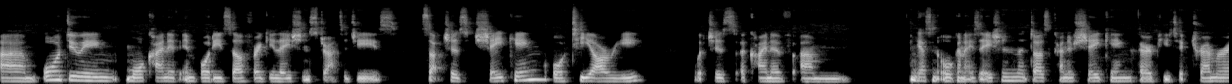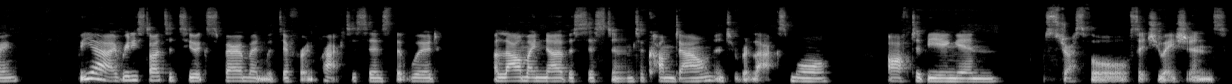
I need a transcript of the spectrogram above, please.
um, or doing more kind of embodied self regulation strategies such as shaking or TRE, which is a kind of, um, I guess, an organization that does kind of shaking, therapeutic tremoring. But yeah, I really started to experiment with different practices that would allow my nervous system to come down and to relax more after being in stressful situations.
